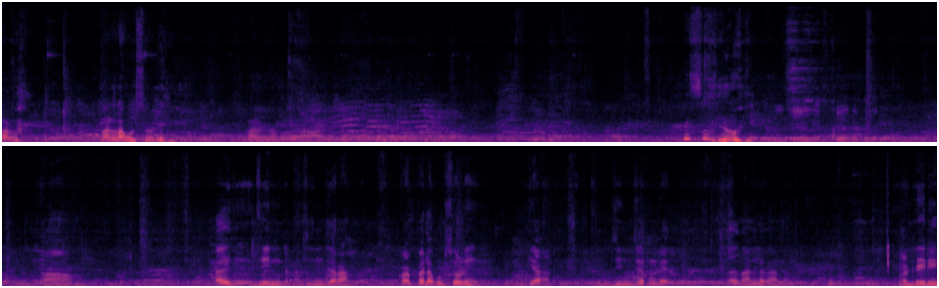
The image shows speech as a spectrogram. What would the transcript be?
വെള്ളം. വെള്ളം കുടിച്ചോളി വെള്ളം. ആ. അത് ജിഞ്ചർ ജിഞ്ചറാ. കുഴപ്പമില്ല കുടിച്ചോളി. ജിഞ്ചറിന്റെ അത് നല്ലതാണ്. അവിടെ തിരി.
